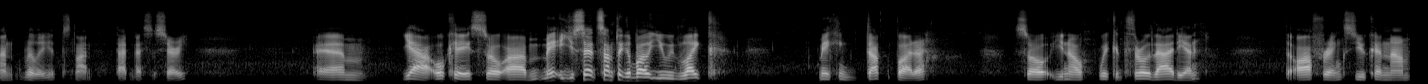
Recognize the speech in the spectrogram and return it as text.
and really, it's not that necessary. Um, yeah, okay, so um, you said something about you like making duck butter. So, you know, we can throw that in, the offerings. You can, um,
